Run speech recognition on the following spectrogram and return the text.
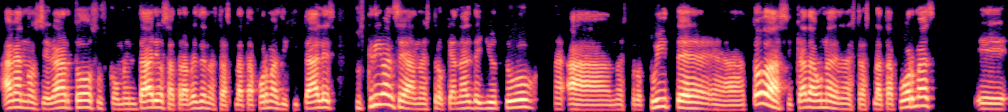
Háganos llegar todos sus comentarios a través de nuestras plataformas digitales. Suscríbanse a nuestro canal de YouTube, a, nuestro Twitter, a todas y cada una de nuestras plataformas. Eh,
